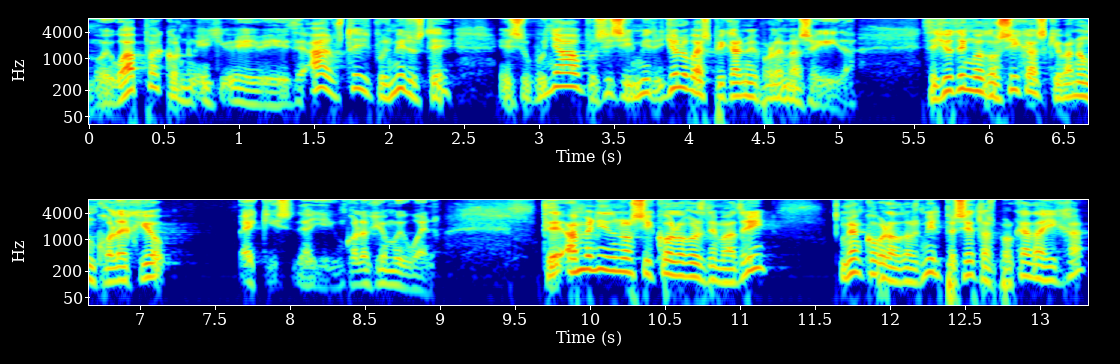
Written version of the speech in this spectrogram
muy guapa, y, dice, ah, usted, pues mire usted, su cuñado, pues sí, sí, mire, yo le voy a explicar mi problema enseguida. Dice, yo tengo dos hijas que van a un colegio X de allí, un colegio muy bueno. han venido unos psicólogos de Madrid, me han cobrado dos mil pesetas por cada hija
